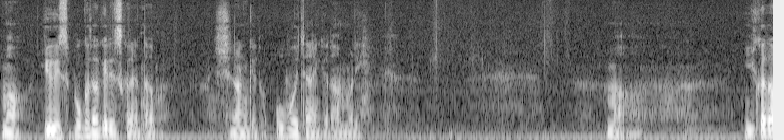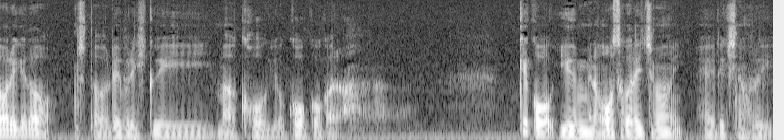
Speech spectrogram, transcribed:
まあ唯一僕だけですからね多分。知らんけど覚えてないけどあんまり。まあ言い方悪いけどちょっとレベル低い、まあ、工業高校から。結構有名な大阪で一番、えー、歴史の古い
